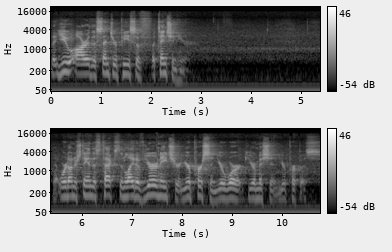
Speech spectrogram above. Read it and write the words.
that you are the centerpiece of attention here that we're to understand this text in light of your nature, your person, your work, your mission, your purpose.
